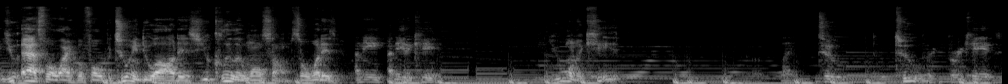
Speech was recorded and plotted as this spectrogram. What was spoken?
You asked for a wife before, but you ain't do all this. You clearly want something. So what is it? I need I need a kid. You want a kid? Like two, Two, three, three kids.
